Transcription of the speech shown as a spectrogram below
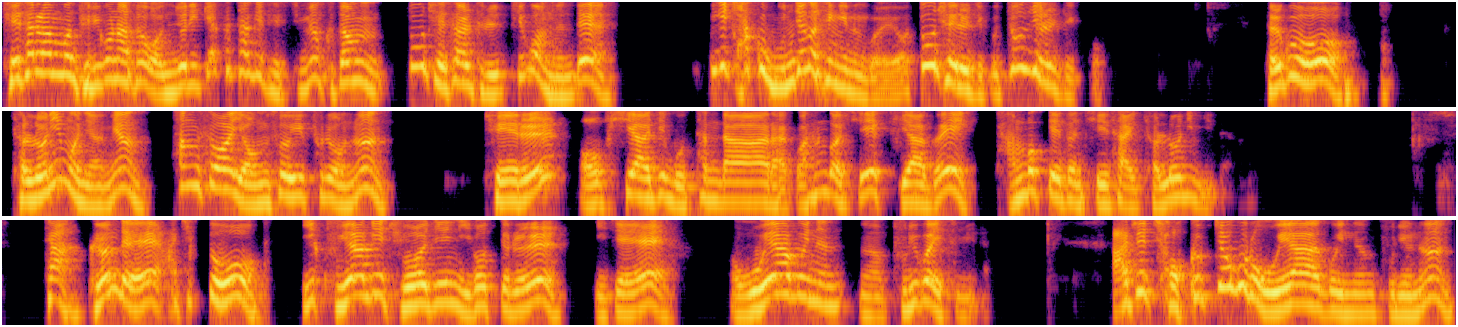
제사를 한번 드리고 나서 온전히 깨끗하게 됐으면 그다음 또 제사를 드릴 필요가 없는데 이게 자꾸 문제가 생기는 거예요. 또 죄를 짓고 또 죄를 짓고. 결국 결론이 뭐냐면 황소와 염소의 필요는 죄를 없이 하지 못한다라고 하는 것이 구약의 반복되던 제사의 결론입니다. 자, 그런데 아직도 이 구약에 주어진 이것들을 이제 오해하고 있는 어, 부류가 있습니다. 아주 적극적으로 오해하고 있는 부류는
